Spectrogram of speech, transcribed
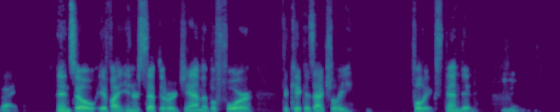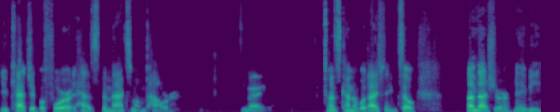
Right. And so if I intercept it or jam it before the kick is actually fully extended, hmm you catch it before it has the maximum power. Right. That's kind of what I think. So I'm not sure. Maybe.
